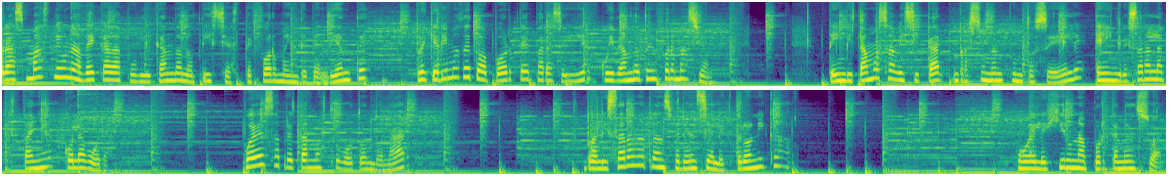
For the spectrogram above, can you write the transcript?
Tras más de una década publicando noticias de forma independiente, requerimos de tu aporte para seguir cuidando tu información. Te invitamos a visitar resumen.cl e ingresar a la pestaña Colabora. Puedes apretar nuestro botón Donar, realizar una transferencia electrónica o elegir un aporte mensual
